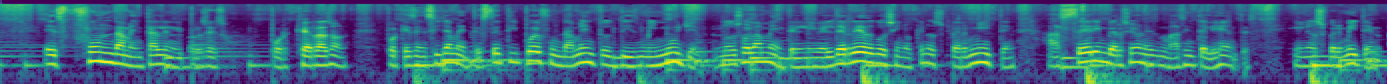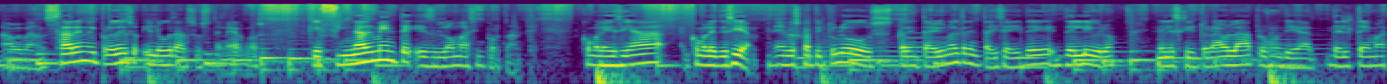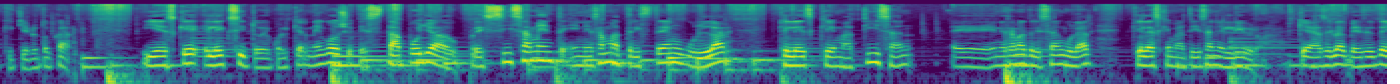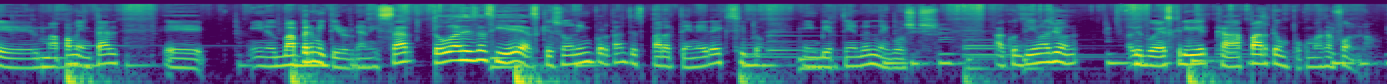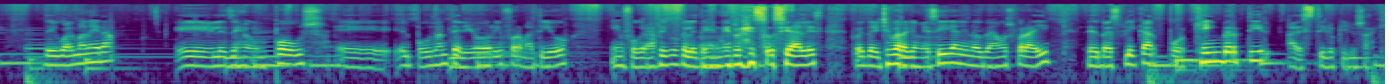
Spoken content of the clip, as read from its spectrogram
es fundamental en el proceso. ¿Por qué razón? Porque sencillamente este tipo de fundamentos disminuyen no solamente el nivel de riesgo, sino que nos permiten hacer inversiones más inteligentes y nos permiten avanzar en el proceso y lograr sostenernos, que finalmente es lo más importante. Como les decía, como les decía en los capítulos 31 al 36 del libro, el escritor habla a profundidad del tema que quiero tocar. Y es que el éxito de cualquier negocio está apoyado precisamente en esa matriz triangular que le esquematizan, eh, en esa matriz triangular que la esquematiza en el libro, que hace las veces del mapa mental. Eh, y nos va a permitir organizar todas esas ideas que son importantes para tener éxito invirtiendo en negocios. A continuación, les voy a escribir cada parte un poco más a fondo. De igual manera, eh, les dejé un post, eh, el post anterior informativo, infográfico que les dejé en mis redes sociales, pues de hecho para que me sigan y nos veamos por ahí, les va a explicar por qué invertir al estilo que yo saque.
